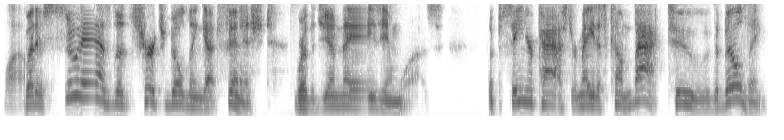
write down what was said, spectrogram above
Wow. But as soon as the church building got finished where the gymnasium was, the senior pastor made us come back to the building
